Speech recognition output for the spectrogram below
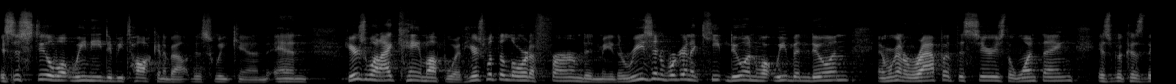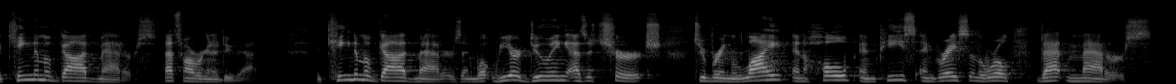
Is this still what we need to be talking about this weekend? And here's what I came up with. Here's what the Lord affirmed in me. The reason we're going to keep doing what we've been doing and we're going to wrap up this series, the one thing, is because the kingdom of God matters. That's why we're going to do that. The kingdom of God matters, and what we are doing as a church to bring light and hope and peace and grace in the world, that matters.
